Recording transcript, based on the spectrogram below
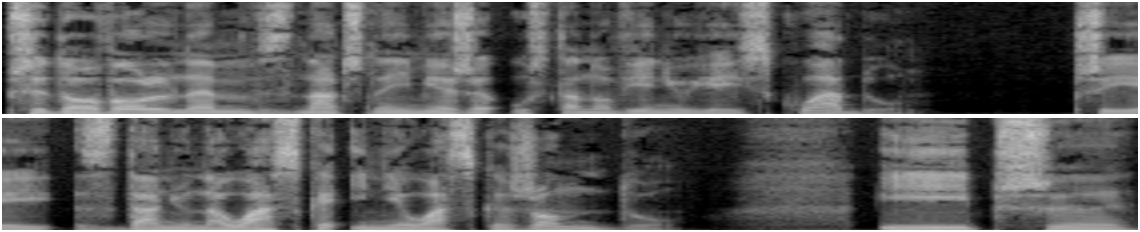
przy dowolnym w znacznej mierze ustanowieniu jej składu, przy jej zdaniu na łaskę i niełaskę rządu i przy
